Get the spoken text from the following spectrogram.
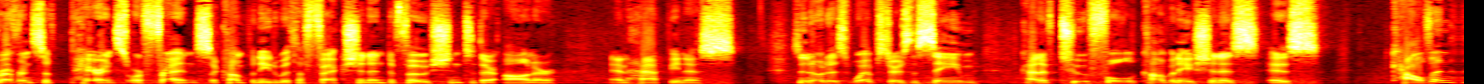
reverence of parents or friends accompanied with affection and devotion to their honor and happiness. So notice Webster is the same kind of twofold combination as, as Calvin,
